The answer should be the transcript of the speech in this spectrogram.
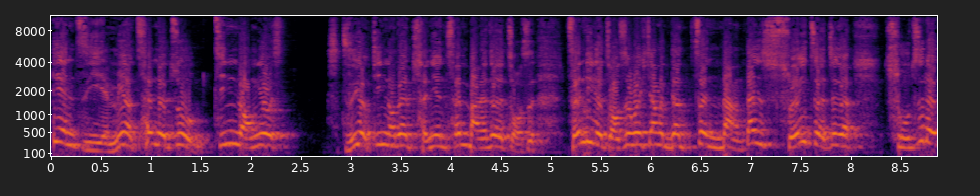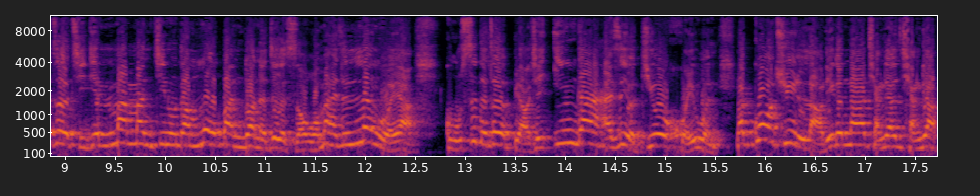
电子也没有撑得住，金融又。只有金融在呈现撑盘的这个走势，整体的走势会相对比较震荡。但是随着这个处置的这个期间慢慢进入到末半段的这个时候，我们还是认为啊，股市的这个表现应该还是有机会回稳。那过去老爹跟大家强调是强调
